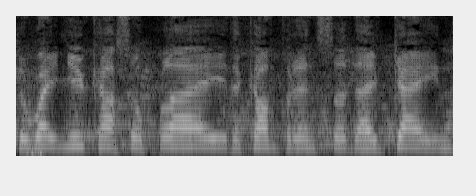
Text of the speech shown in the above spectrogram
the way Newcastle play, the confidence that they've gained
